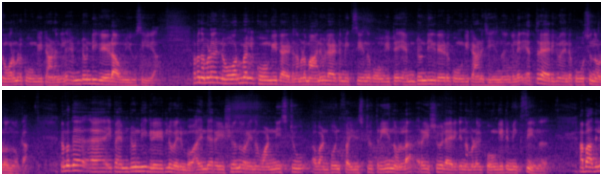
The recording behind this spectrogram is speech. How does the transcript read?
നോർമൽ കോൺക്രീറ്റ് ആണെങ്കിലും എം ട്വന്റി ഗ്രേഡ് ആവും യൂസ് ചെയ്യുക. അപ്പോൾ നമ്മൾ നോർമൽ കോൺക്രീറ്റ് ആയിട്ട് നമ്മൾ മാനുവലായിട്ട് മിക്സ് ചെയ്യുന്ന concrete M twenty grade concrete ആണ് ചെയ്യുന്നതെങ്കിൽ എത്രയായിരിക്കും അതിന്റെ കോസ്റ്റ് എന്നുള്ളത് നോക്കാം. നമുക്ക് ഇപ്പോൾ എം ട്വന്റി ഗ്രേഡിൽ വരുമ്പോൾ അതിന്റെ റേഷ്യോ എന്ന് പറയുന്നത് one is to one point five is to three എന്നുള്ള റേഷ്യോയിലായിരിക്കും നമ്മൾ കോൺക്രീറ്റ് മിക്സ് ചെയ്യുന്നത്. അപ്പോൾ അതിൽ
